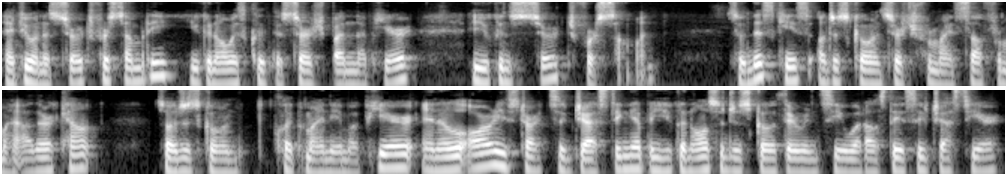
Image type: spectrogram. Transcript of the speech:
Now, if you want to search for somebody, you can always click the search button up here. You can search for someone. So in this case, I'll just go and search for myself from my other account. So I'll just go and click my name up here and it'll already start suggesting it, but you can also just go through and see what else they suggest here.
